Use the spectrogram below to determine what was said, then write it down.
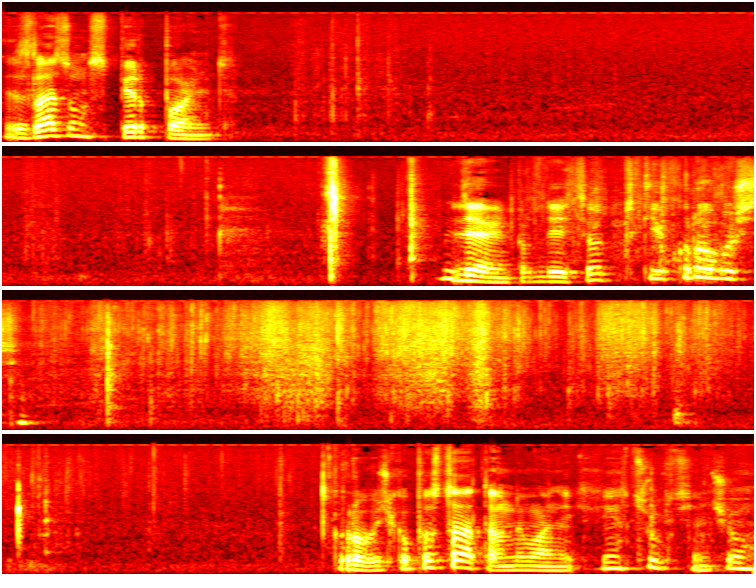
з лезом Spear Point. Де він продається? От такій коробочці. Коробочка пуста, там немає ніяких інструкцій, нічого.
